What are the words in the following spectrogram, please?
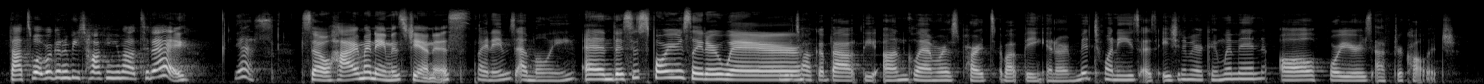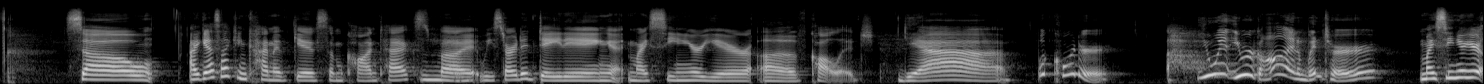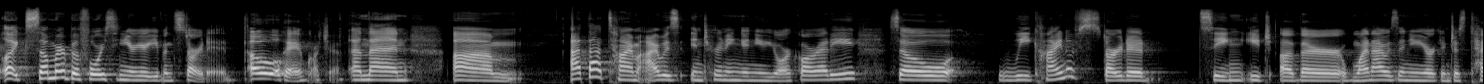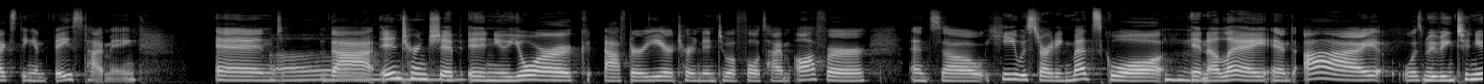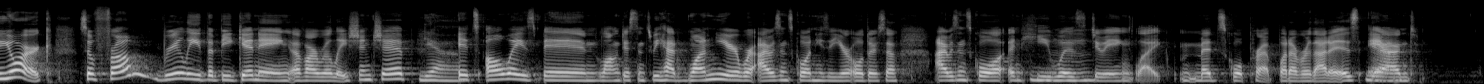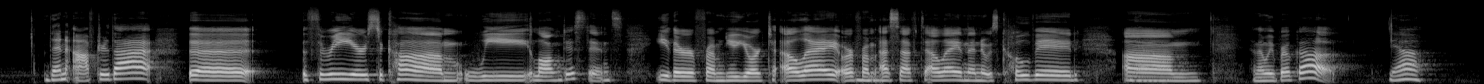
that's what we're going to be talking about today. yes So, hi, my name is Janice my name's emily and this is 4 years later where we talk about the unglamorous parts about being in our mid-20s as asian american women all four years after college So I guess I can kind of give some context, but we started dating my senior year of college. yeah what quarter you went you were gone winter My senior year, like summer before senior year even started. oh okay gotcha And then um, at that time, I was interning in New York already. So we kind of started seeing each other when I was in New York and just texting and FaceTiming. And that internship in New York after a year turned into a full time offer. And so he was starting med school in mm-hmm. LA, and I was moving to New York. So, from really the beginning of our relationship, Yeah. it's always been long distance. We had one year where I was in school and he's a year older. So, I was in school and he was mm-hmm. doing like med school prep, whatever that is. Yeah. And then after that, the three years to come, we long distance, either from New York to LA or from SF to LA. And then it was COVID. Um, And then we broke up. yeah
